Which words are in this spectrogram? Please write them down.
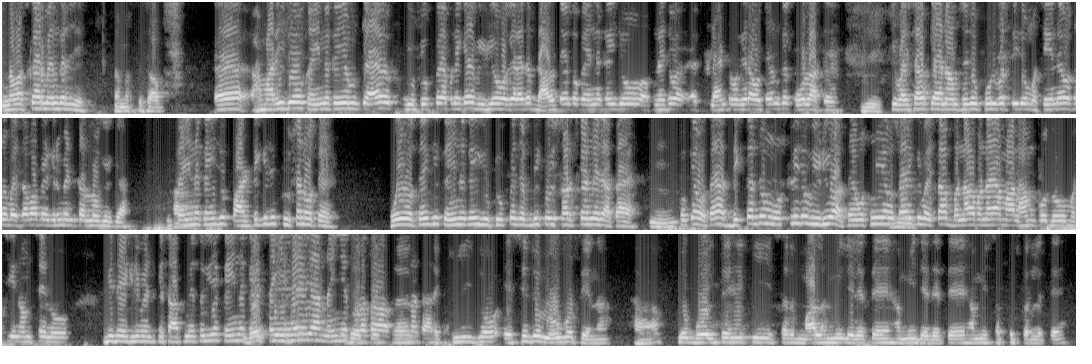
नमस्कार महेंद्र जी। नमस्ते साहब। हमारी जो कहीं ना कहीं हम क्या है यूट्यूब पे अपने क्या वीडियो वगैरह जब डालते हैं तो कहीं ना कहीं जो अपने जो क्लाइंट वगैरह होते हैं उनके कॉल आते हैं जी। कि भाई साहब क्या नाम से जो फूल बत्ती जो मशीन है उसमें भाई साहब आप एग्रीमेंट कर लोगे क्या? कहीं ना कहीं जो पार्टी के जो क्वेश्चन होते हैं वही होते हैं कि कहीं ना कहीं यूट्यूब पे जब भी कोई सर्च करने जाता है हम्म, तो क्या होता है अधिकतर जो मोस्टली जो वीडियो आते हैं उसमें ये होता है कि भाई साहब बना बनाया माल हमको दो मशीन हमसे लो। विद एग्रीमेंट के साथ में तो ये कहीं ना कहीं सही है या नहीं है थोड़ा सा एक्चुअली जो ऐसे जो लोग होते हैं ना हाँ। जो बोलते हैं कि सर माल हम ही ले लेते हैं हम ही दे देते हैं हम ही सब कुछ कर लेते हैं।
